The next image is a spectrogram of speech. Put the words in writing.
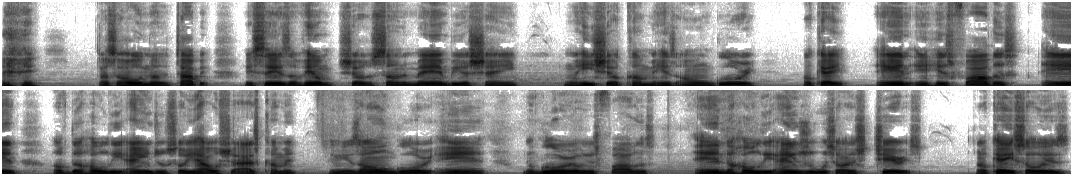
That's a whole nother topic. It says, Of him shall the Son of Man be ashamed when he shall come in his own glory. Okay? And in his Father's and of the holy angels. So Yahweh is coming in his own glory and the glory of his fathers and the holy angels, which are his chariots. Okay, so as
